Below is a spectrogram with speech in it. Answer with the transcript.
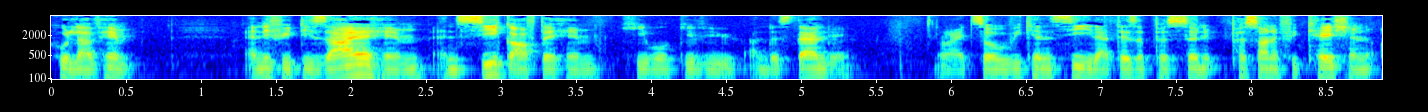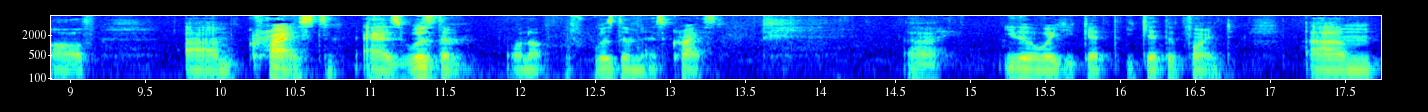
who love Him. And if you desire Him and seek after Him, He will give you understanding. Right? So we can see that there's a person- personification of um, Christ as wisdom, or not wisdom as Christ. Uh, either way, you get you get the point. Um,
